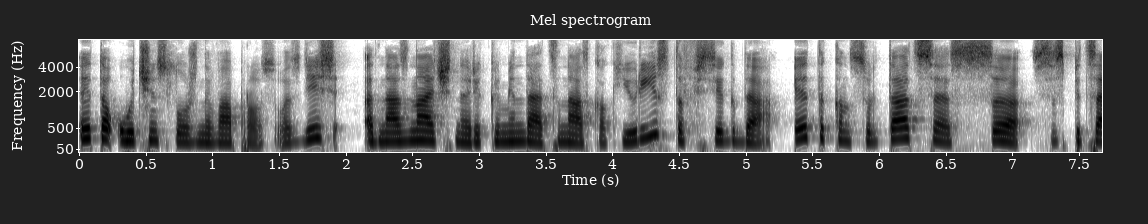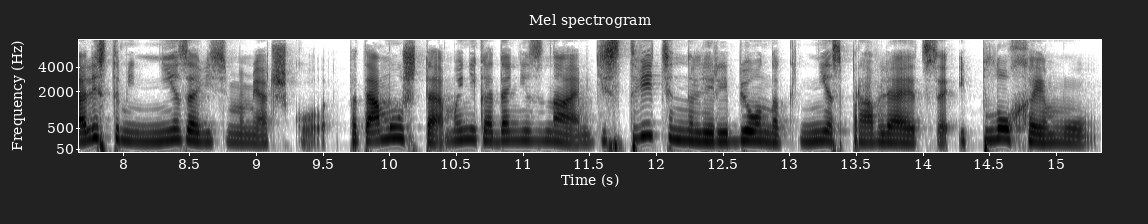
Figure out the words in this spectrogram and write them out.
это очень сложный вопрос. Вот здесь однозначно рекомендация нас, как юристов, всегда – это консультация с, со специалистами, независимыми от школы. Потому что мы никогда не знаем, действительно ли ребенок не справляется и плохо ему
